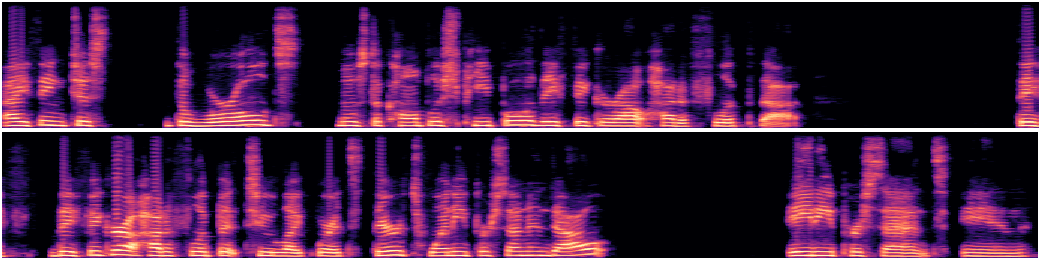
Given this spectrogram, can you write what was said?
I think just the world's most accomplished people, they figure out how to flip that. They they figure out how to flip it to like where it's they're 20% in doubt, 80% in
